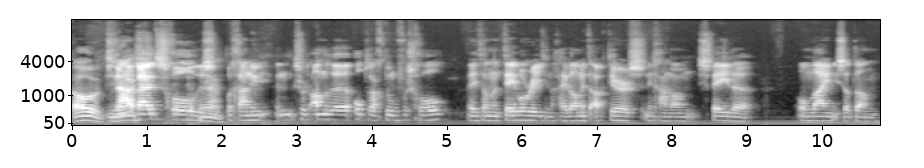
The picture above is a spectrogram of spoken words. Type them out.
Oh, zeg maar naast... buitenschool. Dus Ja. we gaan nu een soort andere opdracht doen voor school. Weet dan een table read. En dan ga je wel met de acteurs. En die gaan dan spelen. Online is dat dan.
